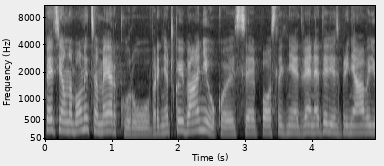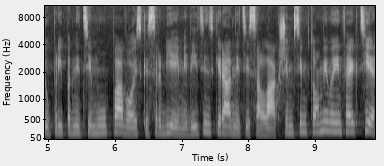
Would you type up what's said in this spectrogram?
Specijalna bolnica Merkur u Vrnjačkoj banji u kojoj se poslednje dve nedelje zbrinjavaju pripadnici MUPA, Vojske Srbije i medicinski radnici sa lakšim simptomima infekcije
